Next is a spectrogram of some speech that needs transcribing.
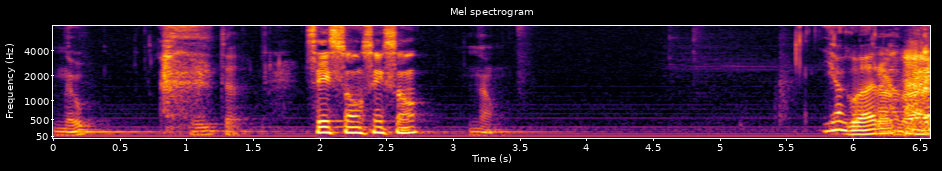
Não. Eita. sem som, sem som. Não. E agora? Agora.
